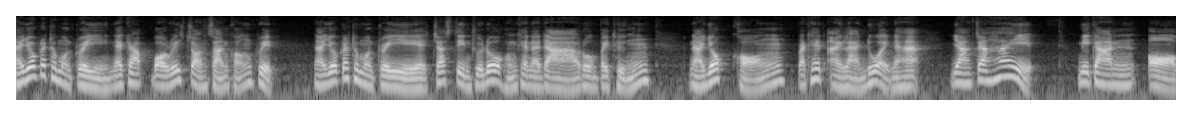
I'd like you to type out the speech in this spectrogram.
นายกรัฐมนตรีนะครับบริสจอนสันของอังกฤษ นายกรัฐมนตรีจัสตินทรูโดของแคนาดารวมไปถึงนายกของประเทศไอร์แลนด์ด้วยนะฮะอยากจะให้มีการออก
